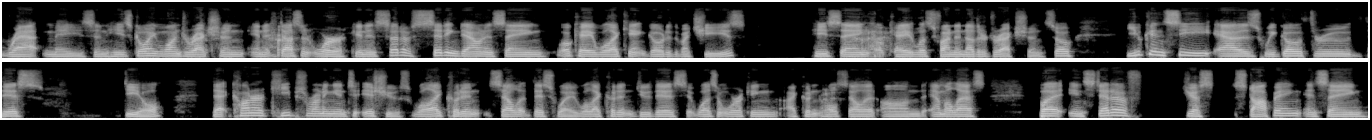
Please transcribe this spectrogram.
rat maze and he's going one direction and it doesn't work. And instead of sitting down and saying, okay, well, I can't go to the, my cheese, he's saying, okay, let's find another direction. So you can see as we go through this deal that Connor keeps running into issues. Well, I couldn't sell it this way. Well, I couldn't do this. It wasn't working. I couldn't wholesale it on the MLS. But instead of just stopping and saying,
